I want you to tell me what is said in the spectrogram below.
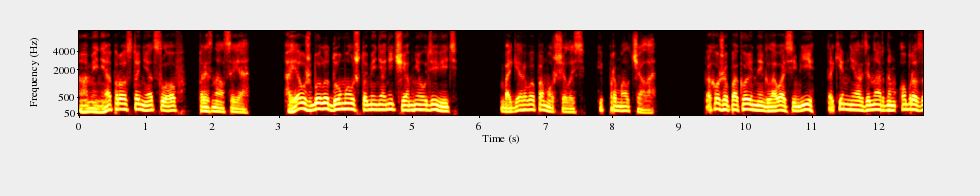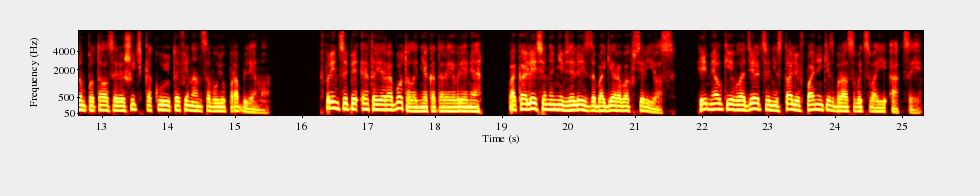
«У меня просто нет слов», — признался я. А я уж было думал, что меня ничем не удивить. Багерова поморщилась и промолчала. Похоже, покойный глава семьи таким неординарным образом пытался решить какую-то финансовую проблему. В принципе, это и работало некоторое время, пока Лесины не взялись за Багеровых всерьез, и мелкие владельцы не стали в панике сбрасывать свои акции.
